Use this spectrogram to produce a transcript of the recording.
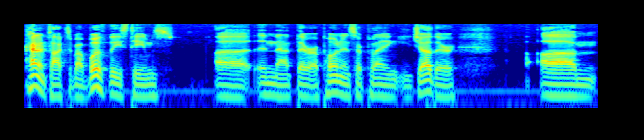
kind of talked about both these teams uh, in that their opponents are playing each other. Um,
